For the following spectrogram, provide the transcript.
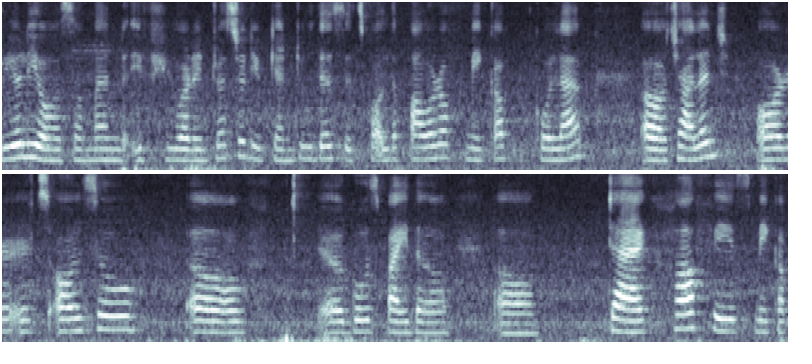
really awesome. And if you are interested you can do this. It's called the power of makeup collab uh, challenge or it's also uh, uh, goes by the uh, tag half face makeup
